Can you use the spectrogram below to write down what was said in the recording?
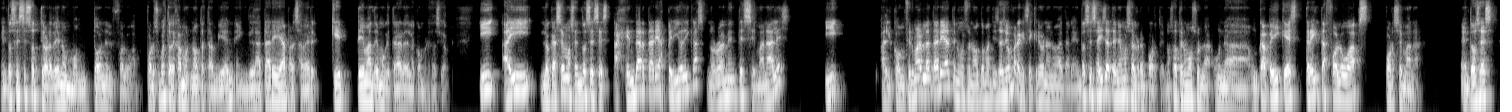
Entonces eso te ordena un montón el follow-up. Por supuesto, dejamos notas también en la tarea para saber qué tema tenemos que traer de la conversación. Y ahí lo que hacemos entonces es agendar tareas periódicas, normalmente semanales, y al confirmar la tarea tenemos una automatización para que se cree una nueva tarea. Entonces ahí ya tenemos el reporte. Nosotros tenemos un KPI que es 30 follow-ups por semana. Entonces,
